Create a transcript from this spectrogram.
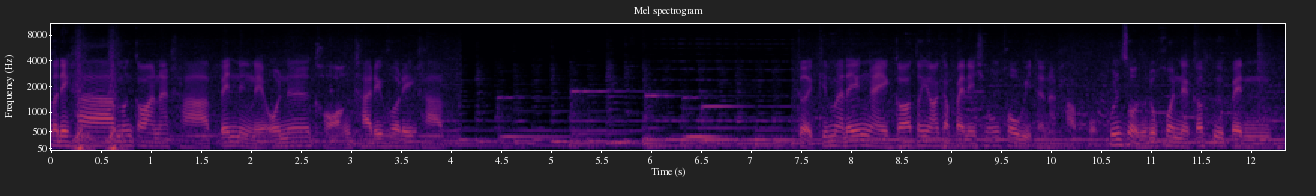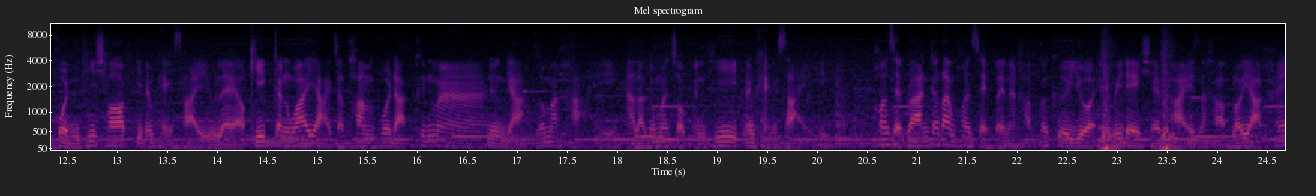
สวัสดีครับมังกรนะครับเป็นหนึ่งในโอเนอร์ของคาริโฮริครับ เกิดขึ้นมาได้ยังไงก็ต้องย้อนกลับไปในช่วงโควิดนะครับผมหุ้นส่วนทุกคนเนี่ยก็คือเป็นคนที่ชอบกินน้ำแข็งใสอยู่แล้ว คิดกันว่าอยากจะทำโปรดักต์ขึ้นมาหนึ่งอย่างเพื่อมาขายอะแล้วก็มาจบกันที่น้ำแข็งใส คอนเซปต์ร้านก็ตามคอนเซปต์เลยนะครับ ก็คือ your everyday chef ice นะครับ เราอยากให้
